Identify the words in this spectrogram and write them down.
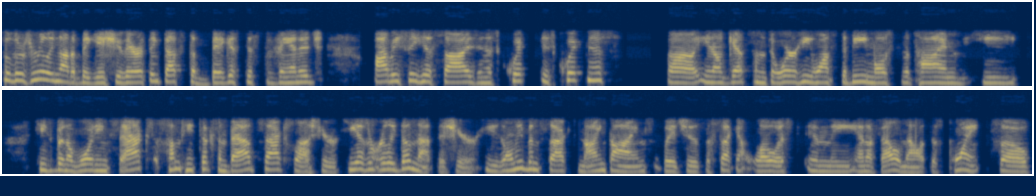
so there's really not a big issue there. I think that's the biggest disadvantage. Obviously, his size and his quick his quickness, uh, you know, gets him to where he wants to be most of the time. He he's been avoiding sacks. Some he took some bad sacks last year. He hasn't really done that this year. He's only been sacked nine times, which is the second lowest in the NFL now at this point. So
